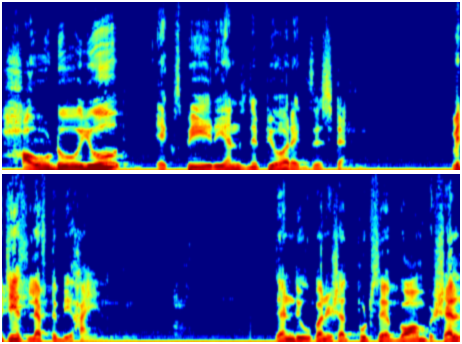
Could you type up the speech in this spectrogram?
how do you experience the pure existence? Which is left behind. Then the upanishad puts a bomb shell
